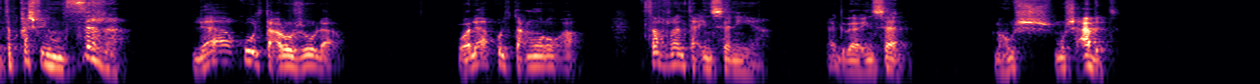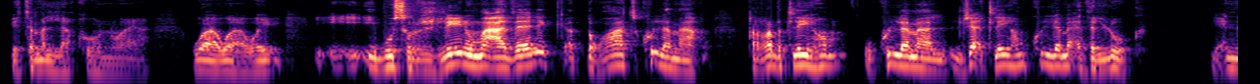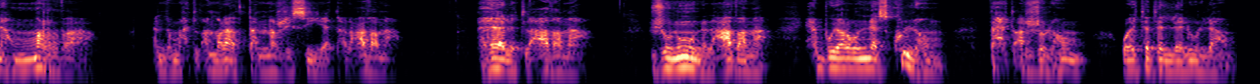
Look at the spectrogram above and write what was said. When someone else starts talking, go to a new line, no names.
ما تبقاش فيهم ذرة. لا أقول تاع رجولة ولا أقول تاع مروءة ذرة تاع إنسانية. هكذا إنسان. ماهوش مش عبد. يتملقون و و و, و يبوسوا الرجلين ومع ذلك الطغاة كلما قربت ليهم وكلما لجأت ليهم كلما أذلوك لأنهم مرضى. عندهم واحد الأمراض تاع النرجسية تاع العظمة. هالة العظمة جنون العظمة يحبوا يروا الناس كلهم تحت أرجلهم ويتذللون لهم.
